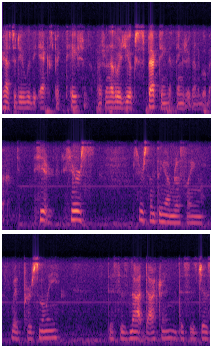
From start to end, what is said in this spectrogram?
has to do with the expectation of punishment. In other words, you're expecting that things are going to go bad. Here, here's, here's something I'm wrestling with personally. This is not doctrine. This is just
